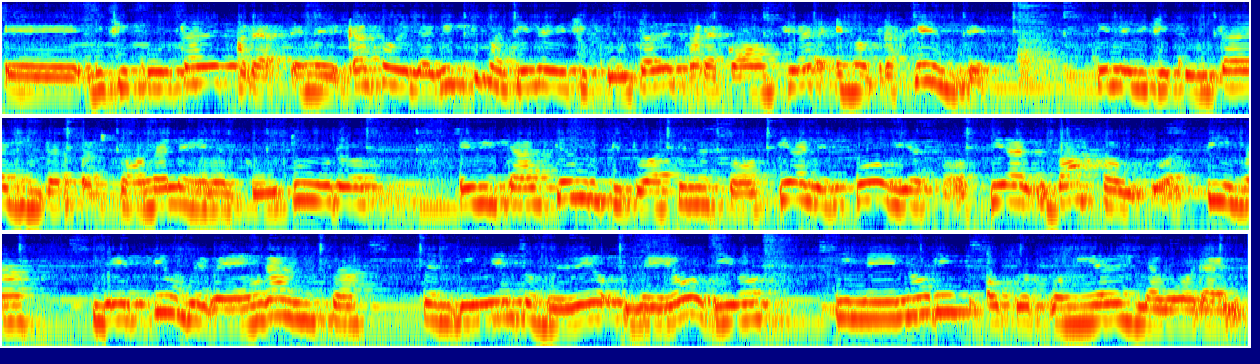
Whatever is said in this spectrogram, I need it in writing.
eh, dificultades para, en el caso de la víctima, tiene dificultades para confiar en otra gente, tiene dificultades interpersonales en el futuro, evitación de situaciones sociales, fobia social, baja autoestima, deseos de venganza, sentimientos de, de odio y menores oportunidades laborales.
